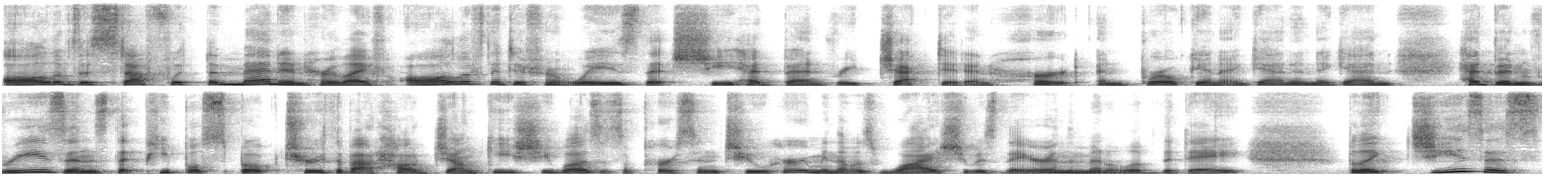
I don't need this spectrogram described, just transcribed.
all of the stuff with the men in her life, all of the different ways that she had been rejected and hurt and broken again and again had been reasons that people spoke truth about how junky she was as a person to her. I mean, that was why she was there mm. in the middle mm. of the day. But like Jesus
